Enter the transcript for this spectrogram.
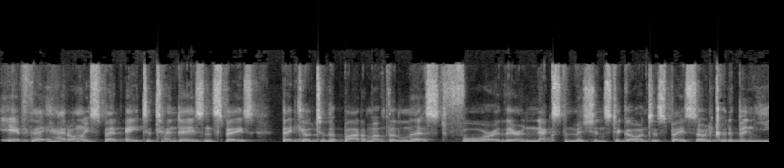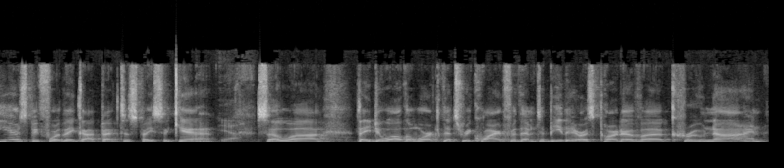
if they had only spent eight to 10 days in space, they'd go to the bottom of the list for their next missions to go into space. So it could have been years before they got back to space again. Yeah. So uh, they do all the work that's required for them to be there as part of uh, Crew 9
